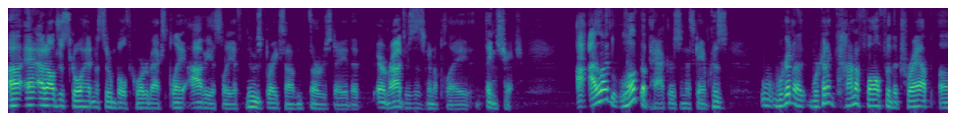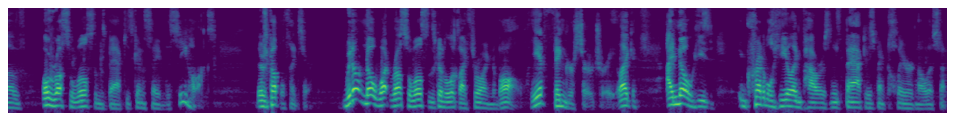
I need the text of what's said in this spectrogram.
Uh, and, and, I'll just go ahead and assume both quarterbacks play. Obviously, if news breaks on Thursday that Aaron Rodgers is going to play, things change. I, I like, love the Packers in this game because we're gonna we're gonna kind of fall for the trap of oh Russell Wilson's back he's gonna save the Seahawks. There's a couple things here. We don't know what Russell Wilson's to look like throwing the ball. He had finger surgery. Like I know he's incredible healing powers and he's back and he's been cleared and all this stuff.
